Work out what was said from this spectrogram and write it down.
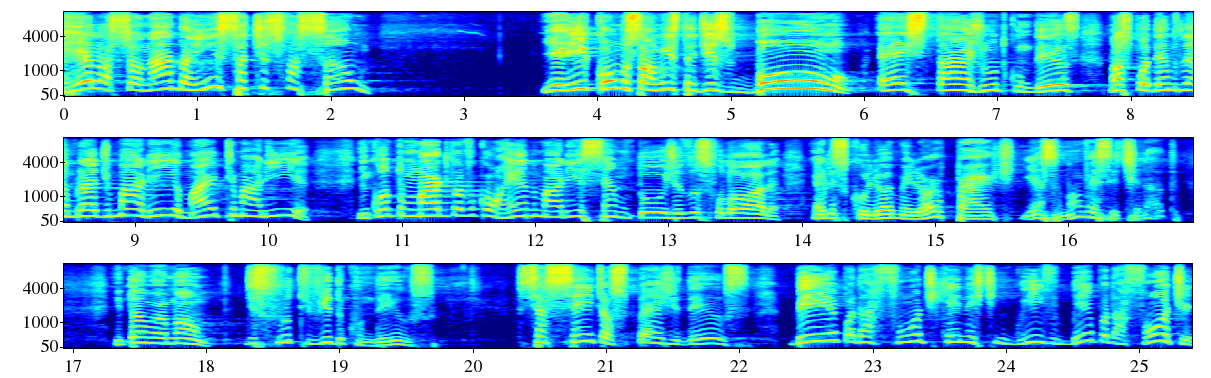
relacionada à insatisfação. E aí, como o salmista diz, bom é estar junto com Deus, nós podemos lembrar de Maria, Marta e Maria. Enquanto Marta estava correndo, Maria sentou. Jesus falou: Olha, ela escolheu a melhor parte e essa não vai ser tirada. Então, meu irmão, desfrute vida com Deus. Se assente aos pés de Deus. Beba da fonte que é inextinguível. Beba da fonte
